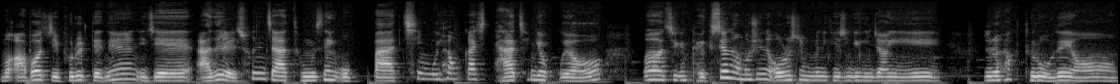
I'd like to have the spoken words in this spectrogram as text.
뭐 아버지 부를 때는 이제 아들, 손자, 동생, 오빠, 친구, 형까지 다 챙겼고요. 와, 지금 100세 넘으시는 어르신분이 계신 게 굉장히 눈에 확 들어오네요.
